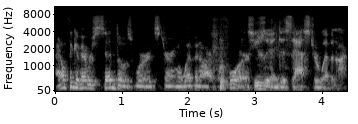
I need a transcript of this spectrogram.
I don't think I've ever said those words during a webinar before. It's usually a disaster webinar.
